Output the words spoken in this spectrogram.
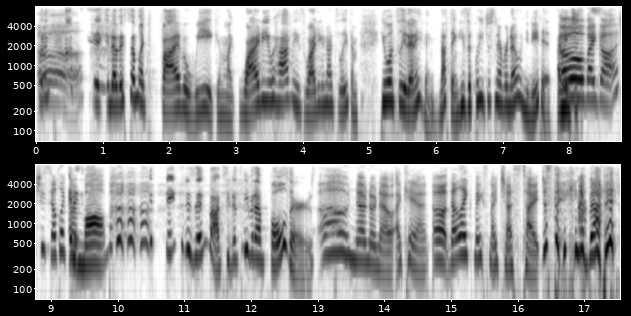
what is uh. happening? You know, they send like five a week. I'm like, why do you have these? Why do you not delete them? He won't delete anything, nothing. He's like, well, you just never know when you need it. I mean, oh just my gosh, she sounds like And my mom. it stays in his inbox. He doesn't even have folders. oh no no no, I can't. Oh, that like makes my chest tight just thinking about it.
